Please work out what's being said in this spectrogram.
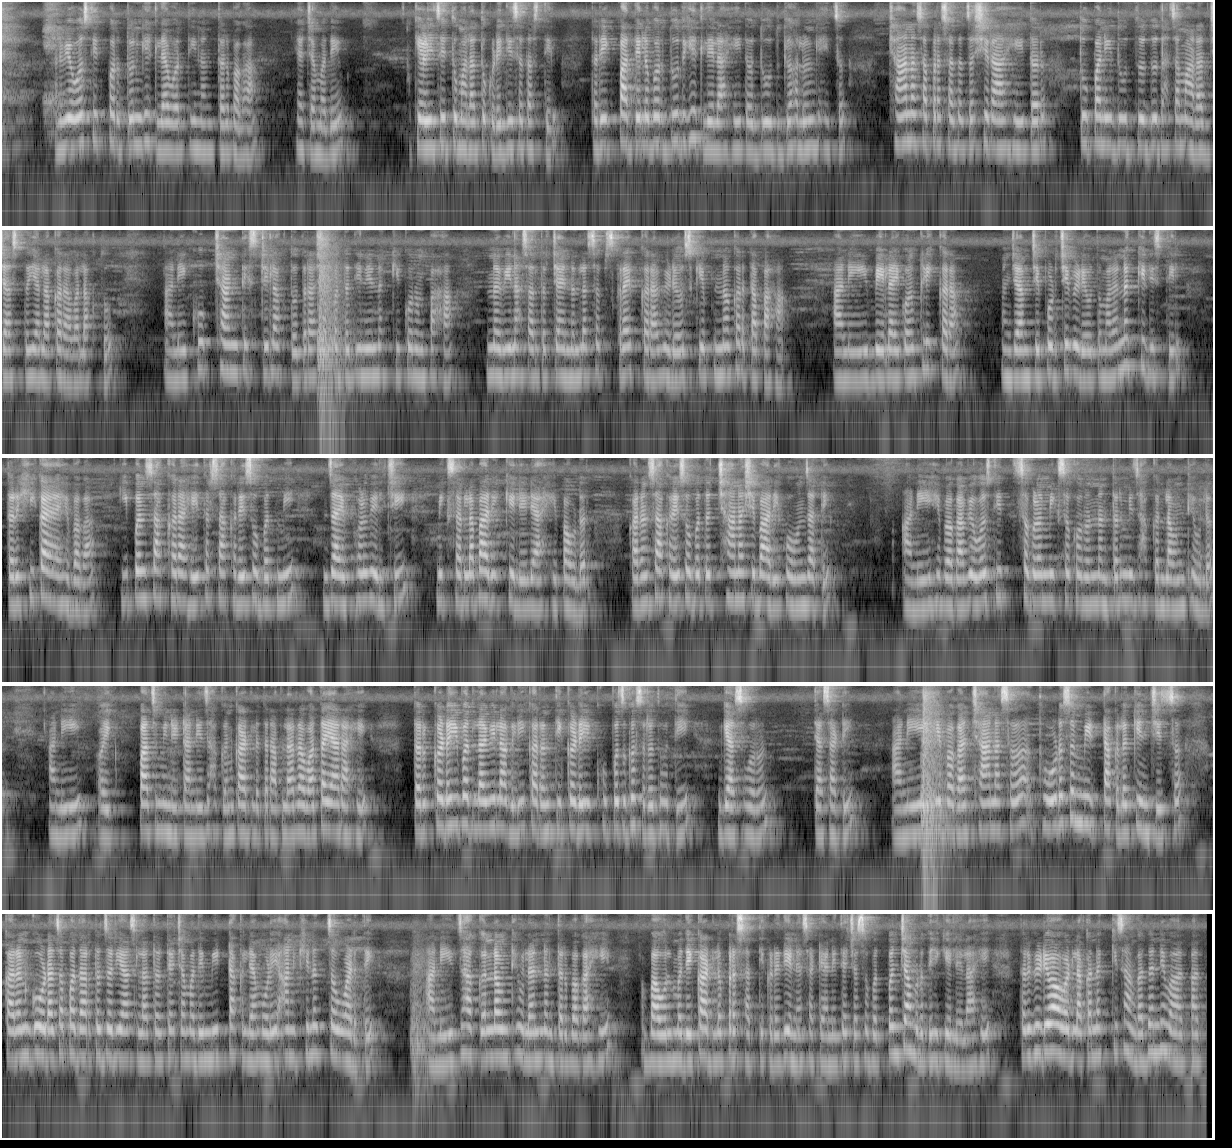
आणि व्यवस्थित परतून घेतल्यावरती नंतर बघा ह्याच्यामध्ये केळीचे तुम्हाला तुकडे दिसत असतील. तर एक पातेलभर दूध घेतलेलं आहे तर दूध घालून घ्यायचं. छान असा प्रसादाचा शिरा आहे तर तूप आणि दूध दुधाचा मारा जास्त याला करावा लागतो. आणि खूप छान टेस्टी लागतो. तर अशा पद्धतीने नक्की करून पहा. नवीन असाल तर चॅनलला सबस्क्राईब करा. व्हिडिओ स्किप न करता पहा. आणि बेल आयकॉन क्लिक करा. म्हणजे आमचे पुढचे व्हिडिओ तुम्हाला नक्की दिसतील. तर ही काय आहे बघा? ही पण साखर आहे. तर साखरेसोबत मी जायफळ वेलची मिक्सरला बारीक केलेली आहे पावडर. कारण साखरेसोबतच छान अशी बारीक होऊन जाते. आणि हे बघा व्यवस्थित सगळं मिक्स करून नंतर मी झाकण लावून ठेवलं. आणि एक पाच मिनिटांनी झाकण काढलं तर आपला रवा तयार आहे. तर कढई बदलावी लागली कारण ती कढई खूपच घसरत होती गॅसवरून. त्यासाठी आणि हे बघा छान असं थोडंसं मीठ टाकलं किंचितचं कारण गोडाचा पदार्थ जरी असला तर त्याच्यामध्ये मीठ टाकल्यामुळे आणखीनच चव वाढते. आणि झाकण लावून ठेवल्यानंतर बघा हे बाऊलमध्ये काढलं प्रसाद तिकडे देण्यासाठी आणि त्याच्यासोबत पंचामृतही केलेलं आहे. तर व्हिडिओ आवडला का नक्की सांगा. धन्यवाद.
